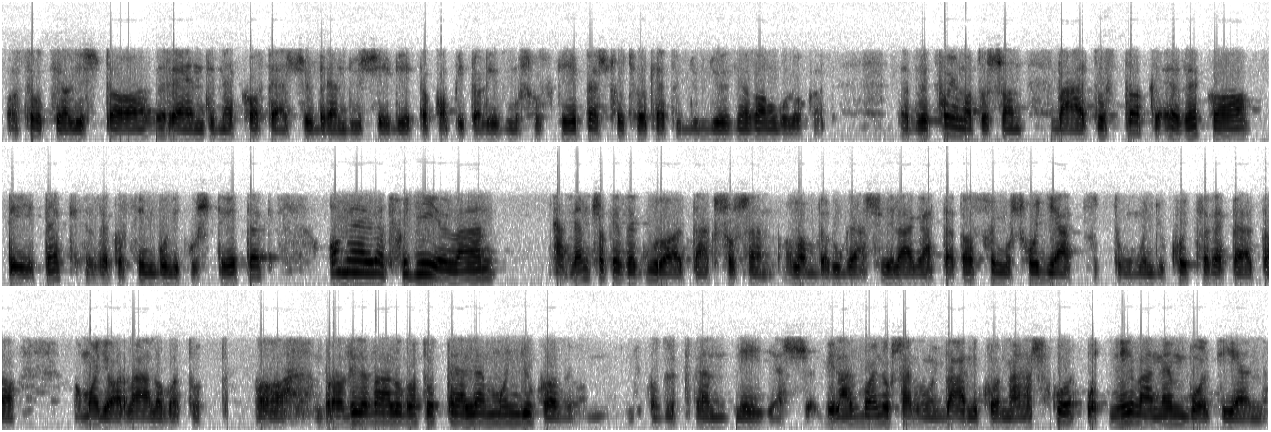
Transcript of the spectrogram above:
a szocialista rendnek a felsőbbrendűségét a kapitalizmushoz képest, hogy hogy kell tudjuk győzni az angolokat. Tehát ezek folyamatosan változtak, ezek a tétek, ezek a szimbolikus tétek, amellett, hogy nyilván hát nem csak ezek uralták sosem a labdarúgás világát, tehát az, hogy most hogy játszottunk, mondjuk hogy szerepelt a, a magyar válogatott a brazil válogatott ellen mondjuk az az 54-es világbajnokságon, vagy bármikor máskor, ott nyilván nem volt ilyen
